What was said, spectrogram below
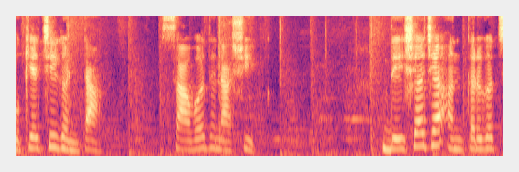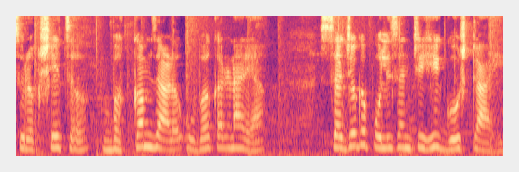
धोक्याची घंटा सावध नाशिक. देशाच्या अंतर्गत सुरक्षेचं भक्कम जाळं उभं करणाऱ्या सजग पोलिसांची ही गोष्ट आहे.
